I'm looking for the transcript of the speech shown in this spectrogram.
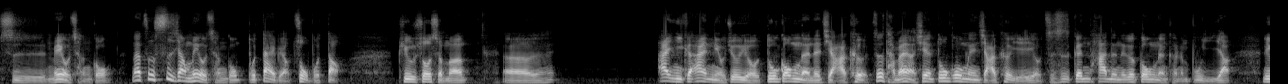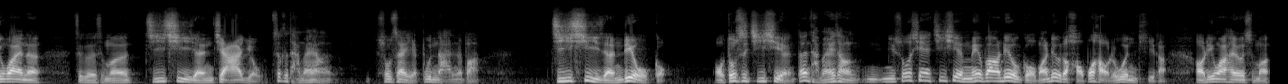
是没有成功。那这四项没有成功，不代表做不到。譬如说什么，呃，按一个按钮就有多功能的夹克，这坦白讲，现在多功能夹克也有，只是跟它的那个功能可能不一样。另外呢，这个什么机器人加油，这个坦白讲，说实在也不难了吧？机器人遛狗。哦，都是机器人，但坦白讲，你你说现在机器人没有办法遛狗吗？遛的好不好的问题了。哦，另外还有什么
